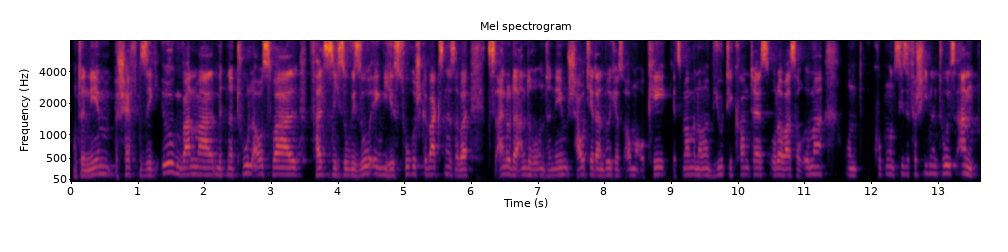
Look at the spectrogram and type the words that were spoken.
Unternehmen beschäftigen sich irgendwann mal mit einer Toolauswahl, falls es nicht sowieso irgendwie historisch gewachsen ist, aber das eine oder andere andere Unternehmen schaut ja dann durchaus auch mal, okay, jetzt machen wir nochmal einen Beauty-Contest oder was auch immer und gucken uns diese verschiedenen Tools an.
